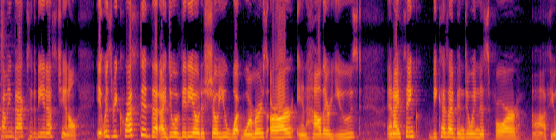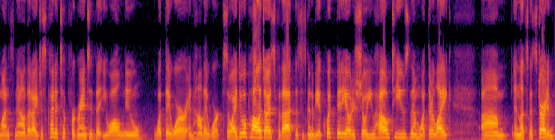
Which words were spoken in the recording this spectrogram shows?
coming back to the BNS channel. It was requested that I do a video to show you what warmers are and how they're used. And I think because I've been doing this for uh, a few months now that I just kind of took for granted that you all knew what they were and how they worked. So I do apologize for that. This is going to be a quick video to show you how to use them, what they're like, um, and let's get started.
